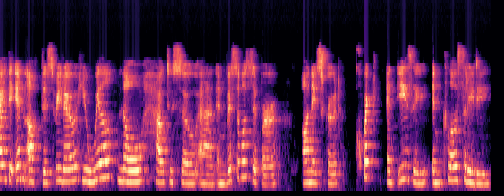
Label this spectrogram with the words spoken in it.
by the end of this video, you will know how to sew an invisible zipper on a skirt quick and easy in CLO 3D.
